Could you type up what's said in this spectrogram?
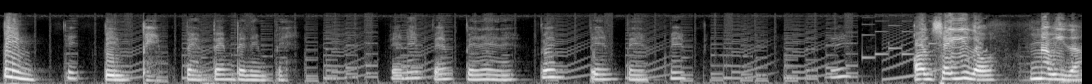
Pim, pim, pim, pim, pim, pim. Pim, pim, pim, pim, pim, pim, pim. Conseguido una vida.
